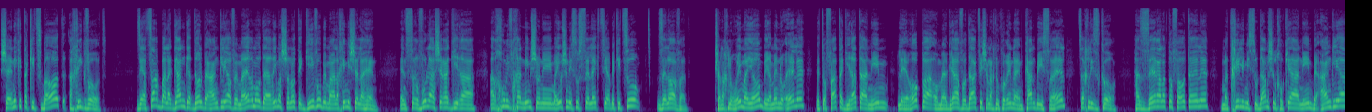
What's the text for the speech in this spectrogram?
שהעניק את הקצבאות הכי גבוהות. זה יצר בלגן גדול באנגליה, ומהר מאוד הערים השונות הגיבו במהלכים משלהן. הן סרבו לאשר הגירה, ערכו מבחנים שונים, היו שניסו סלקציה, בקיצור, זה לא עבד. כשאנחנו רואים היום, בימינו אלה, את תופעת הגירת העניים לאירופה, או מהגרי עבודה, כפי שאנחנו קוראים להם כאן בישראל, צריך לזכור, הזרע לתופעות האלה מתחיל עם ייסודם של חוקי העניים באנגליה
